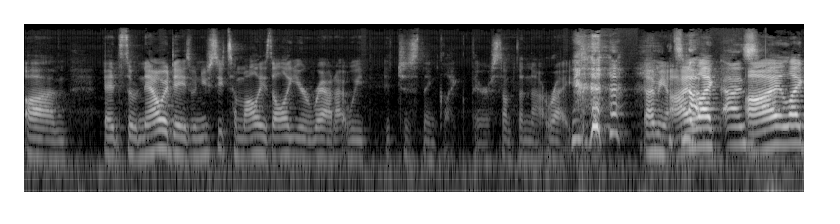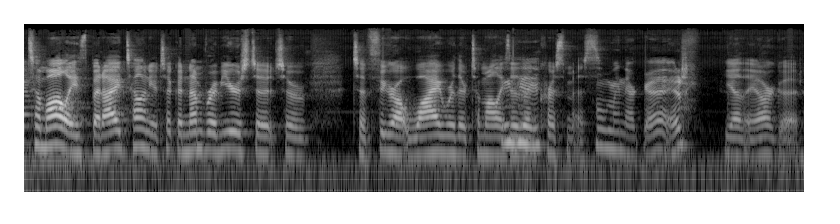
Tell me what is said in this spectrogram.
um, and so nowadays when you see tamales all year round I, we just think like there's something not right. I mean i like as- i like tamales but i'm telling you it took a number of years to to to figure out why were there tamales other Mm-hmm. than christmas. I mean, they're good. yeah they are good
